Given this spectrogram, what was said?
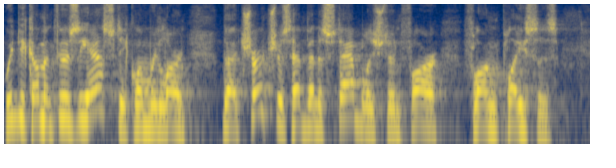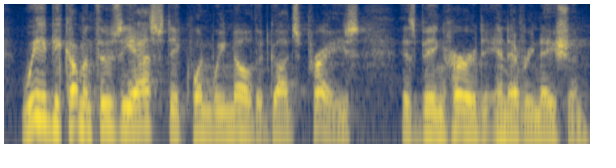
We become enthusiastic when we learn that churches have been established in far flung places. We become enthusiastic when we know that God's praise is being heard in every nation.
